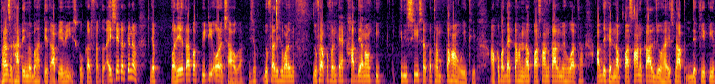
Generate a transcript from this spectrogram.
भ्रंश घाटी में बहती है तो आप ये भी इसको कर सकते ऐसे करके ना जब पढ़िएगा तो आपका पीटी और अच्छा होगा। जैसे दूसरा देखिए में, दूसरा क्वेश्चन क्या है? खाद्यान्नों की कृषि सर्वप्रथम कहाँ हुई थी? आपको पता है कहाँ नवपाषाण काल में हुआ था? अब देखिए, नवपाषाण काल जो है, इसमें आप देखिए कि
